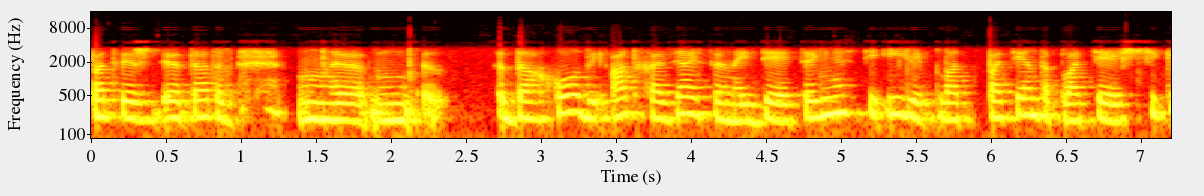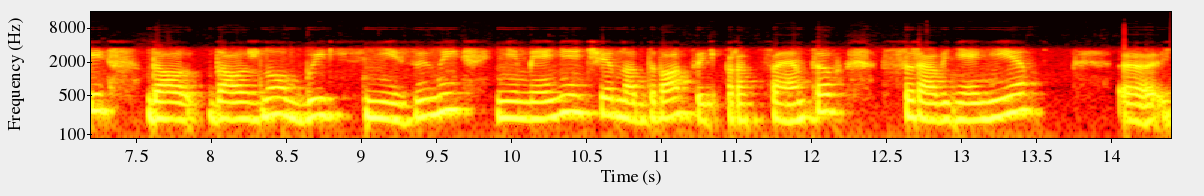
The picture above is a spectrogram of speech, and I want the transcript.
подтверждает, э, доходы от хозяйственной деятельности или патентоплательщики должно быть снижены не менее чем на 20% в сравнении э,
